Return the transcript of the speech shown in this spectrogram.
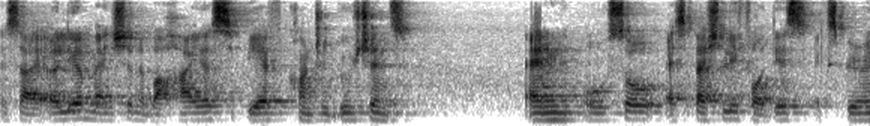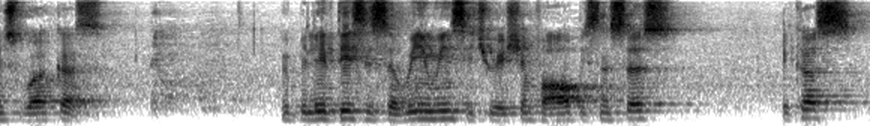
as I earlier mentioned, about higher CPF contributions, and also especially for these experienced workers. We believe this is a win-win situation for all businesses because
